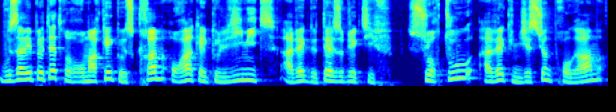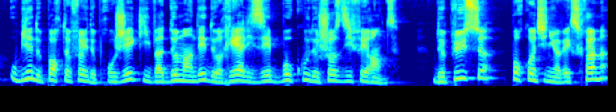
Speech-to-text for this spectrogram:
vous avez peut-être remarqué que Scrum aura quelques limites avec de tels objectifs, surtout avec une gestion de programme ou bien de portefeuille de projet qui va demander de réaliser beaucoup de choses différentes. De plus, pour continuer avec Scrum,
